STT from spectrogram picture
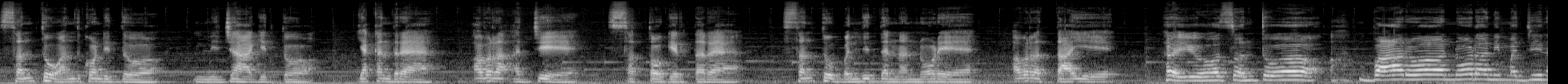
ಸಂತು ಅಂದ್ಕೊಂಡಿದ್ದು ನಿಜ ಆಗಿತ್ತು. ಯಾಕಂದರೆ ಅವರ ಅಜ್ಜಿ ಸತ್ತೋಗಿರ್ತಾರೆ. ಸಂತು ಬಂದಿದ್ದನ್ನು ನೋಡಿ ಅವರ ತಾಯಿ ಅಯ್ಯೋ, ಸಂತು, ಬಾರೋ, ನೋಡ ನಿಮ್ಮ ಅಜ್ಜಿನ.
